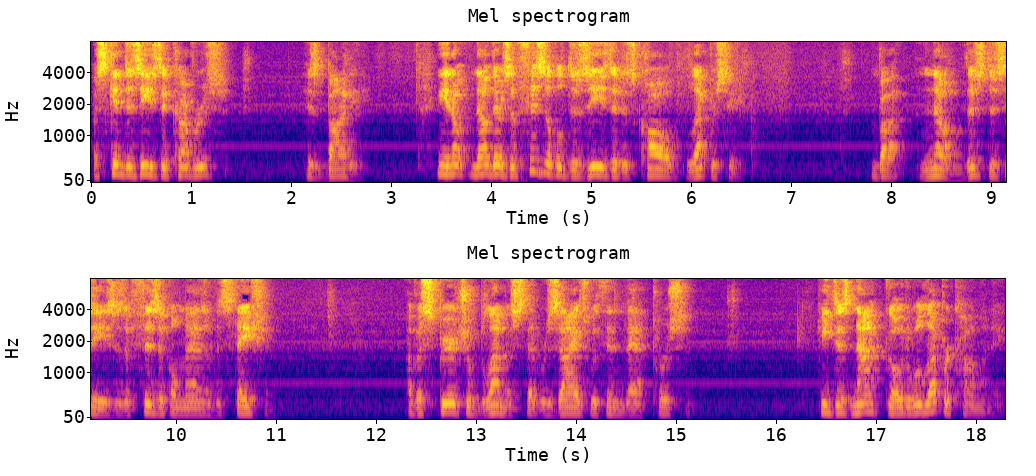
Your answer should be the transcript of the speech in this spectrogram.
a skin disease that covers his body. You know, now there's a physical disease that is called leprosy. But no, this disease is a physical manifestation of a spiritual blemish that resides within that person. He does not go to a leper colony.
